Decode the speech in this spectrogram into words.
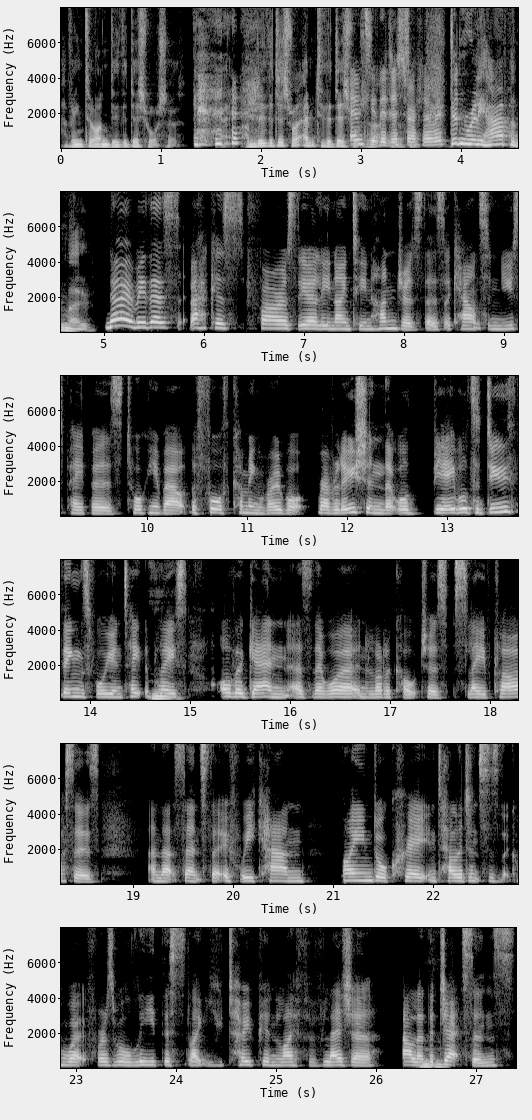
having to undo the dishwasher, undo the dishwasher, empty the dishwasher. Empty the dishwasher. Didn't really happen though. No, I mean, there's back as far as the early 1900s, there's accounts in newspapers talking about the forthcoming robot revolution that will be able to do things for you and take the hmm. place of, again, as there were in a lot of cultures, slave classes. And that sense that if we can find or create intelligences that can work for us, we'll lead this like utopian life of leisure. A la the mm-hmm. Jetsons,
